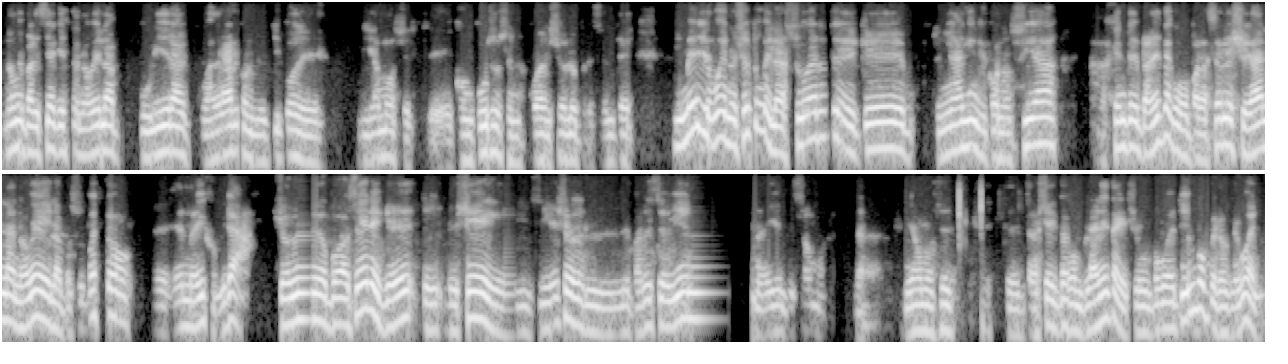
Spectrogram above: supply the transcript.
no me parecía que esta novela pudiera cuadrar con el tipo de, digamos, este, concursos en los cuales yo lo presenté. Y medio, bueno, yo tuve la suerte de que tenía alguien que conocía a gente del planeta como para hacerle llegar la novela. Por supuesto, eh, él me dijo, mirá, yo lo único que puedo hacer es que le llegue, y si a ellos le parece bien, ahí empezamos, digamos, este, el trayecto con Planeta, que llevó un poco de tiempo, pero que bueno,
